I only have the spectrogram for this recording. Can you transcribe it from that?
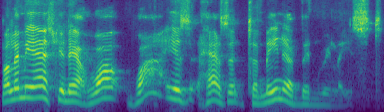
but let me ask you now: why why is hasn't Tamina been released?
